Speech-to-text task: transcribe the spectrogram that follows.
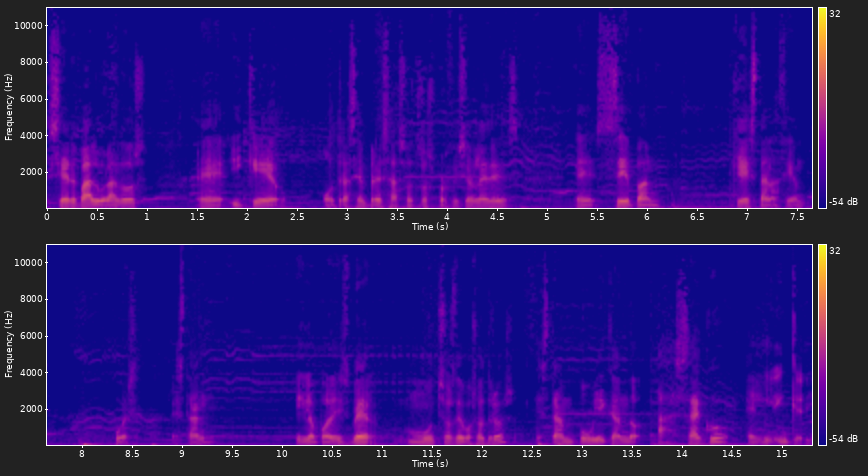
ser valorados eh, y que otras empresas, otros profesionales eh, sepan qué están haciendo? Pues están, y lo podéis ver muchos de vosotros, están publicando a saco en LinkedIn.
